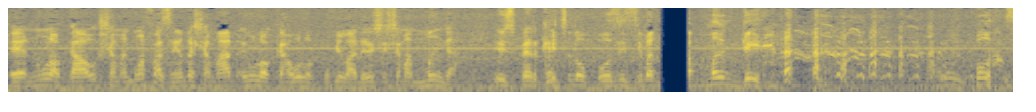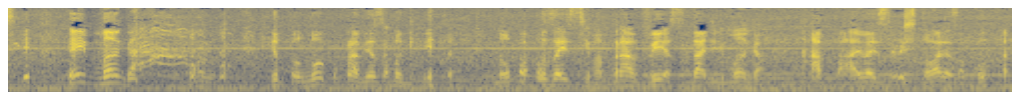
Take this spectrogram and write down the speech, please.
é, num local, chamado, numa fazenda chamada, um local, o vilarejo se chama Manga. Eu espero que a gente não pouse em cima da mangueira. Pouse em Manga. Eu tô louco pra ver essa mangueira. Não pra pousar em cima, pra ver a cidade de Manga. Rapaz, vai ser uma história essa porra.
